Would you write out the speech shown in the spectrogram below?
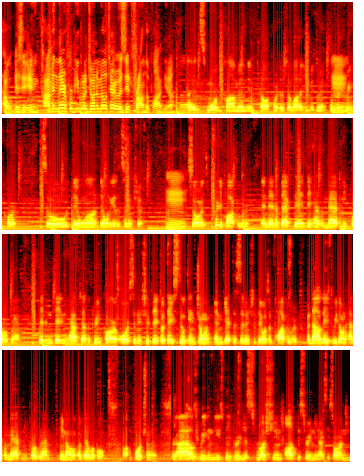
how is it even common there for people to join the military, or is it frowned upon? You know? uh, it's more common in California. There's a lot of immigrants with Mm. the green card, so they want they want to get a citizenship. Mm. So it's pretty popular. And then uh, back then they have a MAVNI program. They didn't they didn't have to have a green card or citizenship, they, but they still can join and get the citizenship. That wasn't popular. But nowadays we don't have a MAVNI program, you know, available. Unfortunately, I, I was reading the newspaper. This Russian officer in the United States Army,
